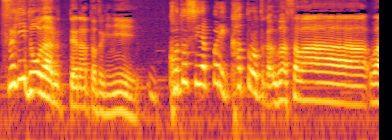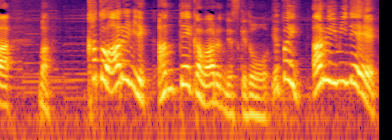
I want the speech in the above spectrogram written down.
次どうなるってなった時に、今年やっぱり加藤とか上沢は、まあ、加藤ある意味で安定感はあるんですけど、やっぱりある意味で、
